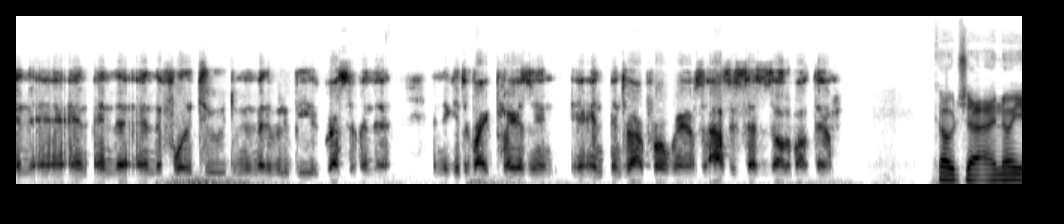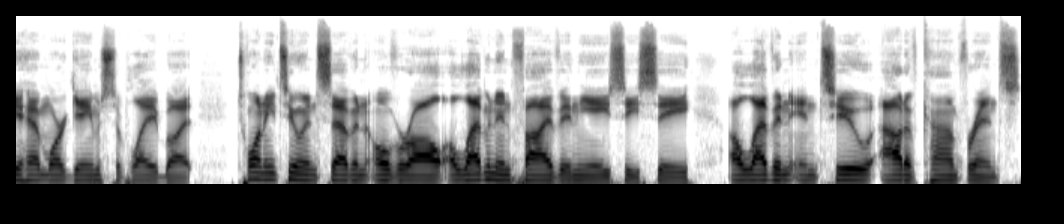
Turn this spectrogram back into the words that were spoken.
and and, and the and the fortitude to really be aggressive and the and to get the right players in, in into our program. So our success is all about them. Coach, I know you have more games to play, but 22 and 7 overall, 11 and 5 in the ACC, 11 and 2 out of conference.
